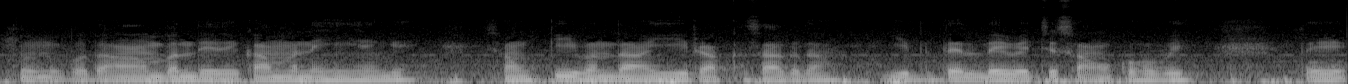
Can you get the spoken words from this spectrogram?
ਤੁਹਾਨੂੰ ਪਤਾ ਆਮ ਬੰਦੇ ਦੇ ਕੰਮ ਨਹੀਂ ਹੈਗੇ। ਸ਼ੌਂਕੀ ਬੰਦਾ ਹੀ ਰੱਖ ਸਕਦਾ, ਜਿਹਦੇ ਦਿਲ ਦੇ ਵਿੱਚ ਸ਼ੌਂਕ ਹੋਵੇ। ਤੇ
